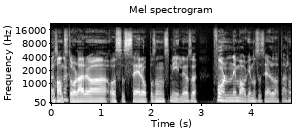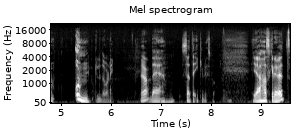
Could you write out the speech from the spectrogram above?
Og sånn, han ja. står der og, og så ser opp og sånn smiler, og så får han den i magen, og så ser du at det er sånn ordentlig dårlig. Ja. Det setter jeg ikke pris på. Jeg har skrevet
